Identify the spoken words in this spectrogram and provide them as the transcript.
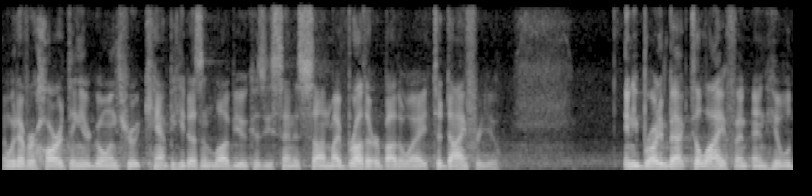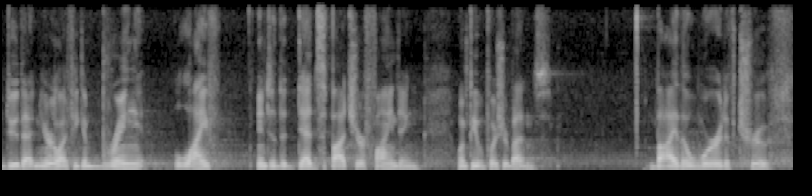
And whatever hard thing you're going through, it can't be He doesn't love you because He sent His Son, my brother, by the way, to die for you. And He brought Him back to life, and, and He will do that in your life. He can bring life into the dead spots you're finding when people push your buttons by the word of truth.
